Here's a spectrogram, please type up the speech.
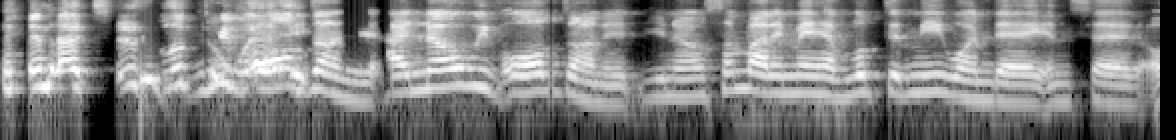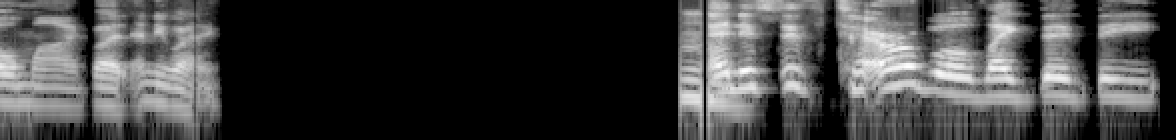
And I just looked we've away. all done it. I know we've all done it. You know, somebody may have looked at me one day and said, "Oh my," but anyway. Mm. And it's just terrible. Like the the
